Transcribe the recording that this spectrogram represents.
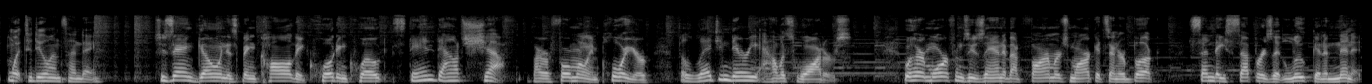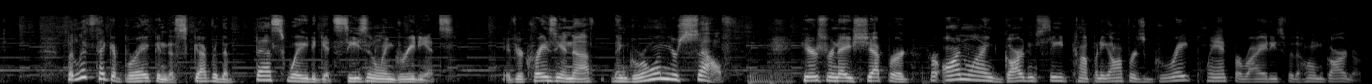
what to do on Sunday. Suzanne Goin has been called a quote unquote standout chef by her former employer, the legendary Alice Waters. We'll hear more from Suzanne about farmers markets and her book, Sunday Suppers at Lucques, in a minute. But let's take a break and discover the best way to get seasonal ingredients. If you're crazy enough, then grow them yourself. Here's Renee Shepherd. Her online garden seed company offers great plant varieties for the home gardener.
